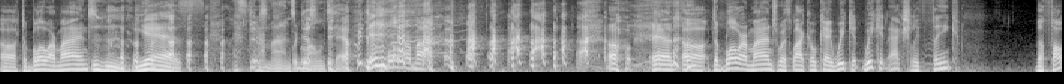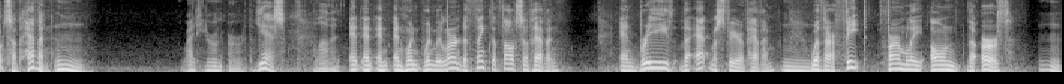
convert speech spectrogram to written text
Uh, to blow our minds, yes. Let's get our minds blown just, today. yeah, we just blow our mind. oh, and uh, to blow our minds with like, okay, we can we can actually think the thoughts of heaven. Right here on earth. Yes, I love it. and and, and, and when, when we learn to think the thoughts of heaven and breathe the atmosphere of heaven with our feet firmly on the earth, mm,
